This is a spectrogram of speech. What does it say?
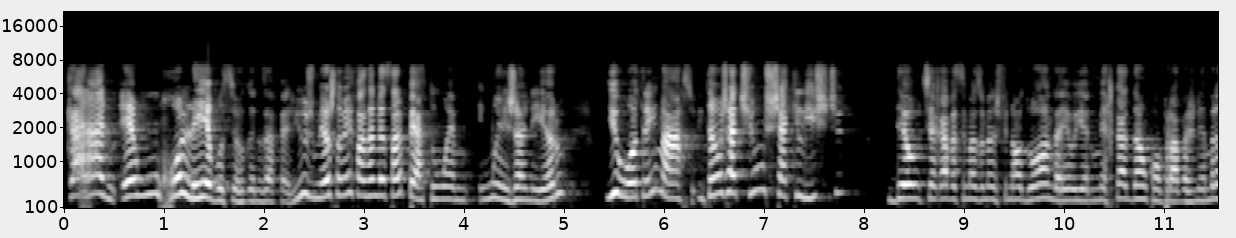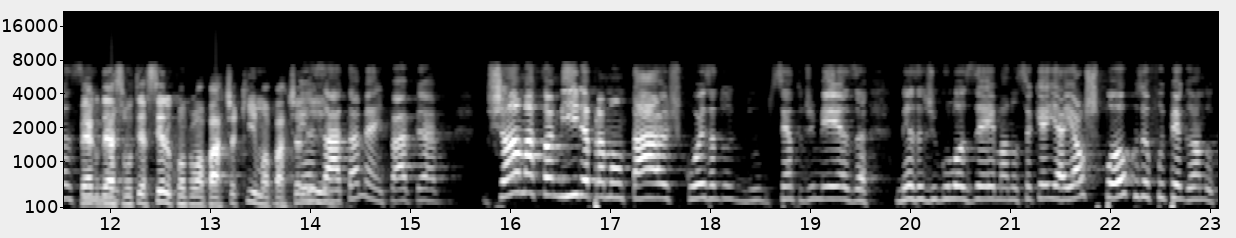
Caralho, é um rolê você organizar festa. E os meus também fazem aniversário perto. Um é, um é em janeiro e o outro é em março. Então eu já tinha um checklist. Deu, chegava assim mais ou menos no final do ano, daí eu ia no Mercadão, comprava as lembrancinhas. Pega o décimo terceiro, compra uma parte aqui, uma parte ali. Exatamente. Chama a família para montar as coisas do, do centro de mesa, mesa de guloseima, não sei o quê. E aí, aos poucos, eu fui pegando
